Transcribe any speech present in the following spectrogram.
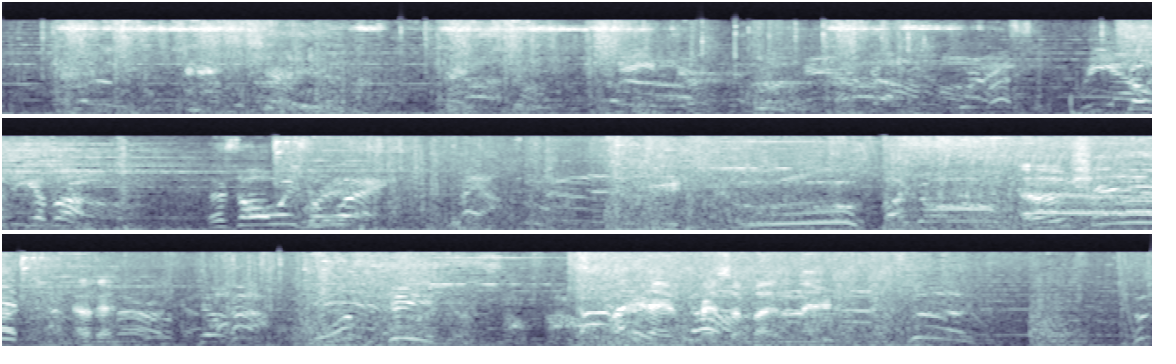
Don't give up. There's always a way. Oh shit! Okay. Why did I press a button there? Cool.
